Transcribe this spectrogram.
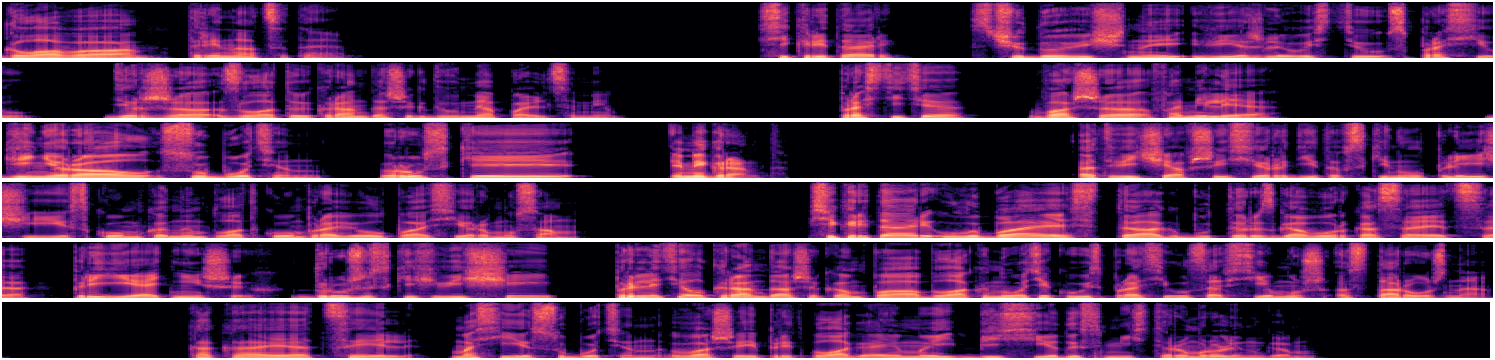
Глава 13 Секретарь с чудовищной вежливостью спросил, держа золотой карандашик двумя пальцами. «Простите, ваша фамилия?» «Генерал Субботин, русский эмигрант». Отвечавший сердито вскинул плечи и скомканным платком провел по серым усам. Секретарь, улыбаясь так, будто разговор касается приятнейших, дружеских вещей, пролетел карандашиком по блокнотику и спросил совсем уж осторожно. «Какая цель, Масье Субботин, вашей предполагаемой беседы с мистером Роллингом?»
